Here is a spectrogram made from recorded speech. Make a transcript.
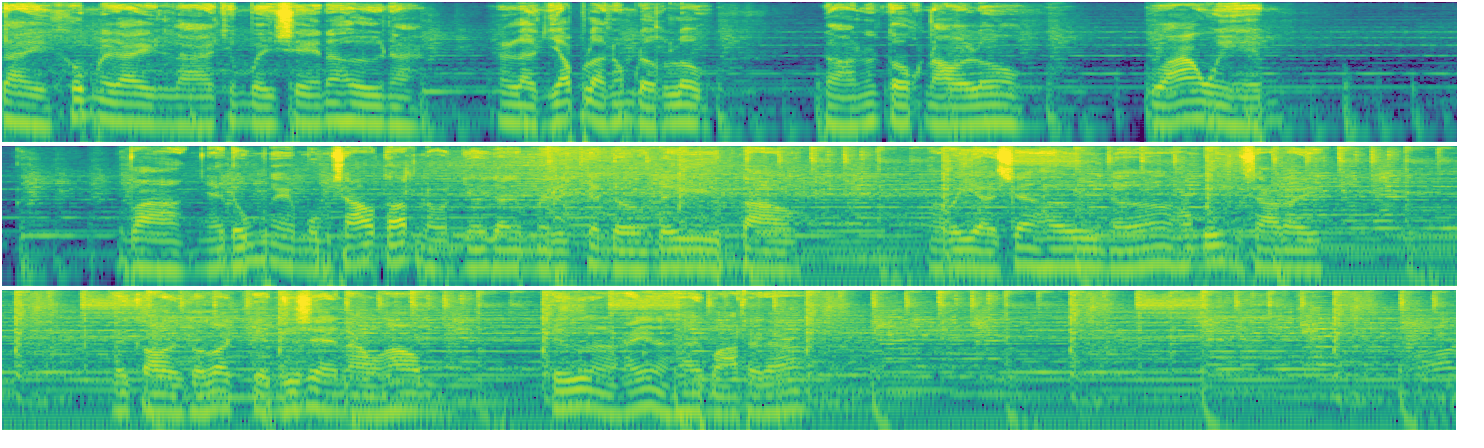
Đây khúc nơi đây là chuẩn bị xe nó hư nè nó lên dốc lên không được luôn. Rồi nó tuột nồi luôn quá nguy hiểm. Và ngày đúng ngày mùng 6 Tết là như mình trên đường đi Vũng Tàu mà bây giờ xe hư nữa không biết làm sao đây. Phải coi coi có kịp chiếc xe nào không. Chứ là thấy là hơi mệt rồi đó. Rồi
